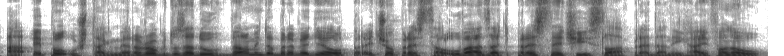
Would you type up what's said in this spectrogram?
a Apple už takmer rok dozadu veľmi dobre vedel, prečo prestal uvádzať presné čísla predaných iPhoneov.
